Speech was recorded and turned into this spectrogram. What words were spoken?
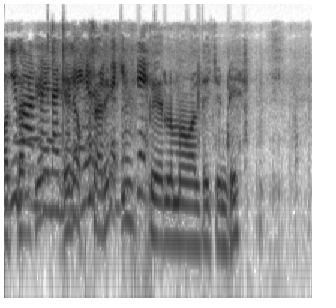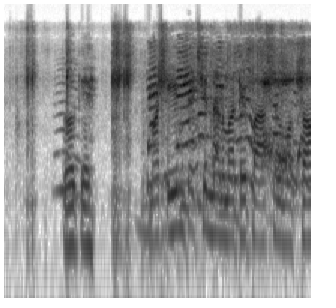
మొత్తానికి ఒకసారి పేర్లు మా వాళ్ళు తెచ్చింటి ఓకే. మా టీం తెచ్చింది అనమాట ఈ పార్సల్ మొత్తం.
